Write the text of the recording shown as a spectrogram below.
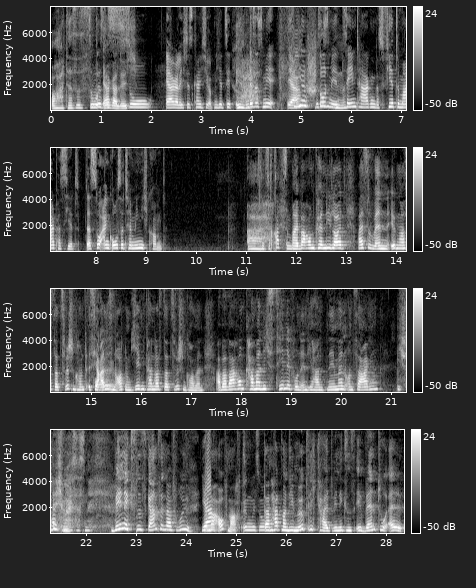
Oh, das ist so das ärgerlich. Ist so ärgerlich, das kann ich dir überhaupt nicht erzählen. Ja, und das ist mir, ja, vier das ist mir in zehn Tagen das vierte Mal passiert, dass so ein großer Termin nicht kommt. Ah, doch kotzen. Weil warum können die Leute, weißt du, wenn irgendwas dazwischen kommt, ist Voll. ja alles in Ordnung. Jedem kann was dazwischen kommen. Aber warum kann man nicht das Telefon in die Hand nehmen und sagen, ich schaffe Ich weiß es nicht. Wenigstens ganz in der Früh, ja, wenn man aufmacht. Irgendwie so. Dann hat man die Möglichkeit, wenigstens eventuell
